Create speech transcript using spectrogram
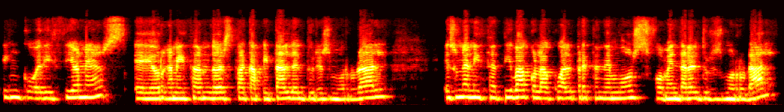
cinco ediciones eh, organizando esta capital del turismo rural. Es una iniciativa con la cual pretendemos fomentar el turismo rural,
